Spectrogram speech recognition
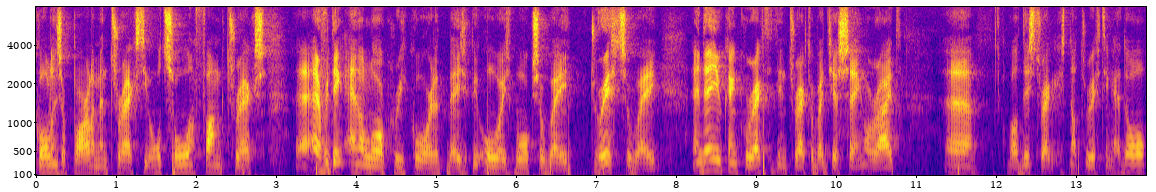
Collins or Parliament tracks, the old soul and funk tracks, uh, everything analog recorded basically always walks away, drifts away, and then you can correct it in Traktor by just saying, all right, uh, well, this track is not drifting at all.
